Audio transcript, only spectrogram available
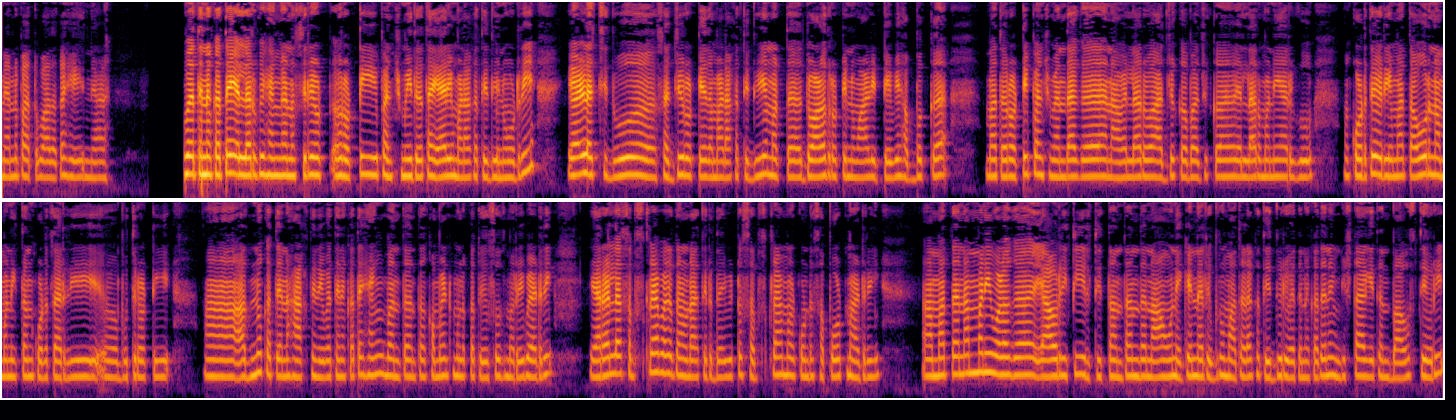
ನೆನಪು ಅಥವಾ ಅದಕ್ಕೆ ಹೇಳಿದ್ನಾಳ ಇವತ್ತಿನ ಕತೆ ಎಲ್ಲರಿಗೂ ಹೆಂಗೆ ಅನಿಸ್ರಿ? ರೊಟ್ಟಿ ಪಂಚಮಿದ ತಯಾರಿ ಮಾಡಾಕತ್ತಿದ್ವಿ ನೋಡ್ರಿ. ಎಳ್ಳು ಹಚ್ಚಿದ್ವು, ಸಜ್ಜಿ ರೊಟ್ಟಿ ಅದು ಮಾಡಾಕತ್ತಿದ್ವಿ, ಮತ್ತು ಜೋಳದ ರೊಟ್ಟಿನ ಮಾಡಿಟ್ಟೇವಿ ಹಬ್ಬಕ್ಕೆ. ಮತ್ತು ರೊಟ್ಟಿ ಪಂಚಮಿ ಅಂದಾಗ ನಾವೆಲ್ಲರೂ ಆಜುಕ ಬಾಜುಕ ಎಲ್ಲರ ಮನೆಯವ್ರಿಗೂ ಕೊಡ್ತೇವೆ ರೀ ಮತ್ತು ಅವ್ರು ನಮ್ಮ ಮನೆಗೆ ತಂದು ಕೊಡ್ತಾರೆ ರೀ ಬುತ್ತಿ ರೊಟ್ಟಿ. ಅದನ್ನೂ ಕತೆನ ಹಾಕ್ತೀನಿ. ಇವತ್ತಿನ ಕತೆ ಹೆಂಗೆ ಬಂತ ಅಂತ ಕಮೆಂಟ್ ಮೂಲಕ ತಿಳಿಸೋದು ಮರಿಬೇಡ್ರಿ ಯಾರೆಲ್ಲ ಸಬ್ಸ್ಕ್ರೈಬ್ ಆಗೋದು ನೋಡಾತಿರಿ, ದಯವಿಟ್ಟು ಸಬ್ಸ್ಕ್ರೈಬ್ ಮಾಡ್ಕೊಂಡು ಸಪೋರ್ಟ್ ಮಾಡಿರಿ. ಮತ್ತು ನಮ್ಮ ಮನೆ ಒಳಗೆ ಯಾವ ರೀತಿ ಇರ್ತಿತ್ತು ಅಂತಂದು ನಾವು ನೆಗೆನರ್ ಇಬ್ಬರು ಮಾತಾಡಕತ್ತಿದ್ವಿ ಇವತ್ತಿನ ಕತೆ ನಿಮ್ಗೆ ಇಷ್ಟ ಆಗೈತೆ ಅಂತ ಭಾವಿಸ್ತೀವಿ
